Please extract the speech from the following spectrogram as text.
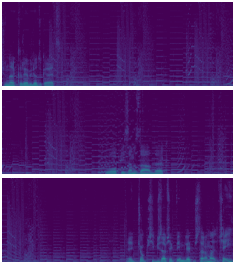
Şunları kırabiliyorduk evet. Oo pizzamızı da aldık. E, çok şey- güzel bir şekilde emüle etmişler ama şey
